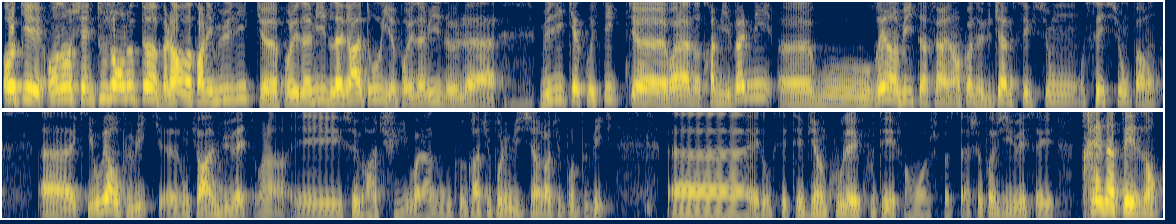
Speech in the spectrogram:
Ok, on enchaîne toujours en octobre. Là, on va parler musique euh, pour les amis de la gratouille, pour les amis de la musique acoustique. euh, voilà, notre ami Valmy euh, vous réinvite à faire encore une jam section, session pardon, euh, qui est ouvert au public. Euh, donc il y aura une buvette, voilà, et c'est gratuit, voilà, donc euh, gratuit pour les musiciens, gratuit pour le public. Euh, et donc c'était bien cool à écouter. Enfin, moi, je passe à chaque fois que j'y vais, c'est très apaisant.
